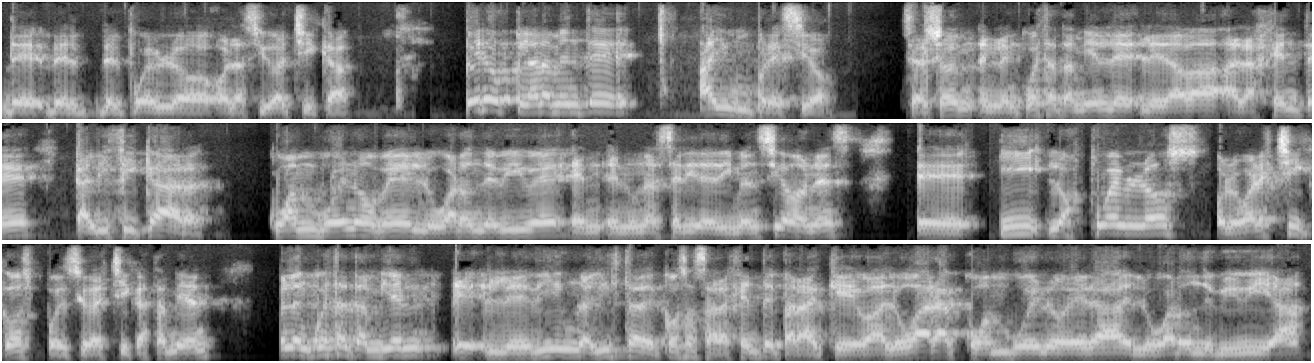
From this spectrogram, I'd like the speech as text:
del pueblo o la ciudad chica. Pero claramente hay un precio. O sea, yo en, la encuesta también le, daba a la gente calificar cuán bueno ve el lugar donde vive en, una serie de dimensiones. Eh, y los pueblos o lugares chicos, pues ciudades chicas también, en la encuesta también eh, le di una lista de cosas a la gente para que evaluara cuán bueno era el lugar donde vivía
